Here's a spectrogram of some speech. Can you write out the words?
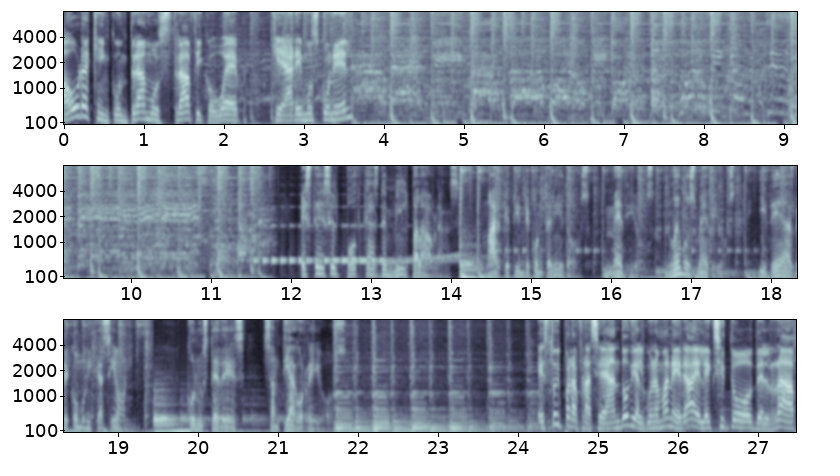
Ahora que encontramos tráfico web, ¿qué haremos con él? Este es el podcast de mil palabras. Marketing de contenidos, medios, nuevos medios, ideas de comunicación. Con ustedes, Santiago Ríos. Estoy parafraseando de alguna manera el éxito del rap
